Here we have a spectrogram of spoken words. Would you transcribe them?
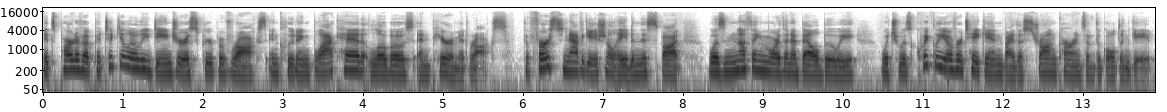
It's part of a particularly dangerous group of rocks, including Blackhead, Lobos, and Pyramid rocks. The first navigational aid in this spot was nothing more than a bell buoy, which was quickly overtaken by the strong currents of the Golden Gate.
